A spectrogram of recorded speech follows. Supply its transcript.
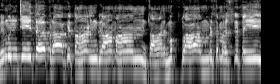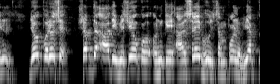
विमुंचेत प्राकृतान ग्रामान तान मुक्तामृतमश्रुते जो पुरुष शब्द आदि विषयों को उनके आश्रयभूत संपूर्ण व्यक्त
